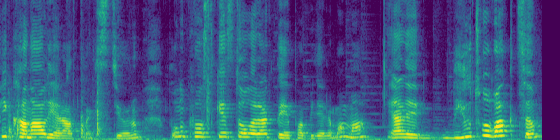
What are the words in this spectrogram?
Bir kanal yaratmak istiyorum. Bunu podcast olarak da yapabilirim ama yani YouTube'a baktım.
